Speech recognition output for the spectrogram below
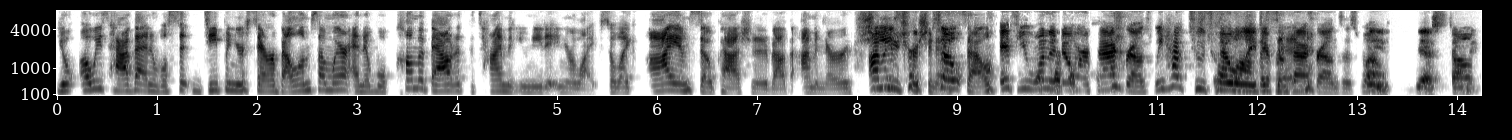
You'll always have that and it will sit deep in your cerebellum somewhere and it will come about at the time that you need it in your life. So like I am so passionate about that. I'm a nerd. I'm a nutritionist. so- So, If you want to know our backgrounds, we have two So totally different backgrounds as well. Please, yes tell me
